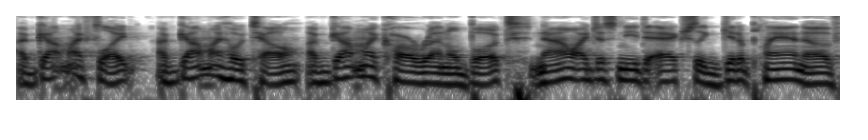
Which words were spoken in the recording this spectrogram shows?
I've got my flight, I've got my hotel, I've got my car rental booked. Now I just need to actually get a plan of,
